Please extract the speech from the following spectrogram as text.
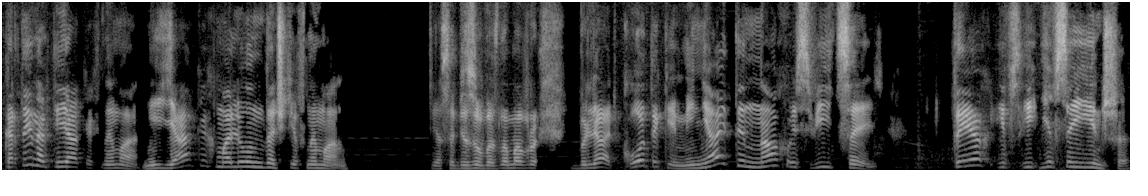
картинок ніяких нема. Ніяких малюночків нема. Я собі зуби зламав. Блять, котики, міняйте нахуй свій цей. Тех і, і, і все інше.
